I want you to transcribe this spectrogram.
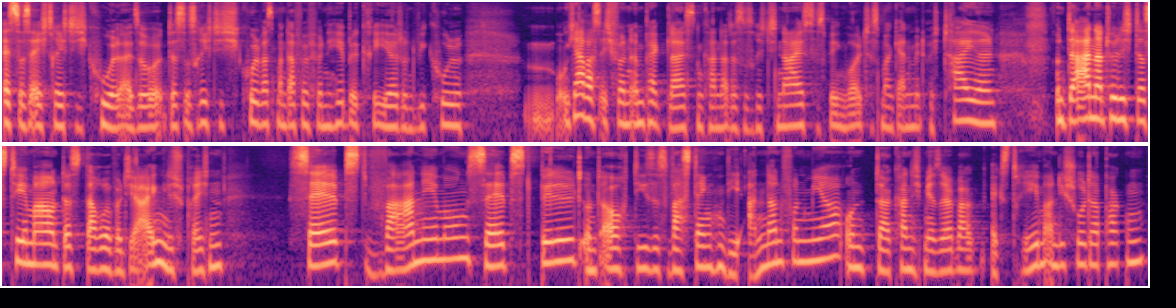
ist das echt richtig cool. Also das ist richtig cool, was man dafür für einen Hebel kreiert und wie cool, mm, ja, was ich für einen Impact leisten kann. Das ist richtig nice, deswegen wollte ich es mal gerne mit euch teilen. Und da natürlich das Thema, und das darüber wollte ich ja eigentlich sprechen, Selbstwahrnehmung, Selbstbild und auch dieses, was denken die anderen von mir? Und da kann ich mir selber extrem an die Schulter packen.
